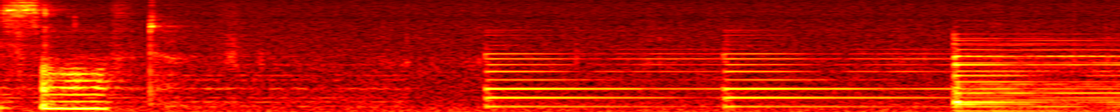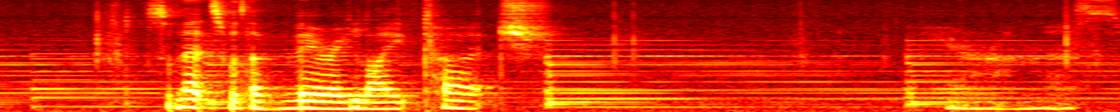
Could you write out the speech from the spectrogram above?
Soft. So that's with a very light touch here on this.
